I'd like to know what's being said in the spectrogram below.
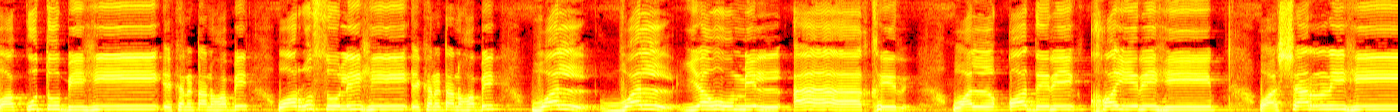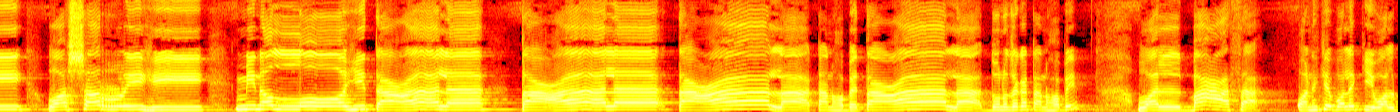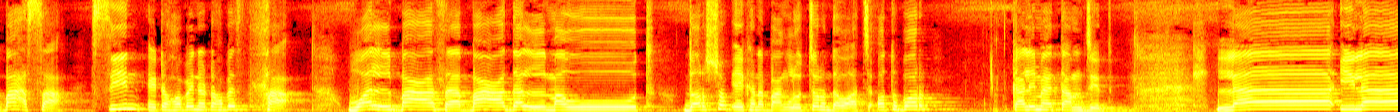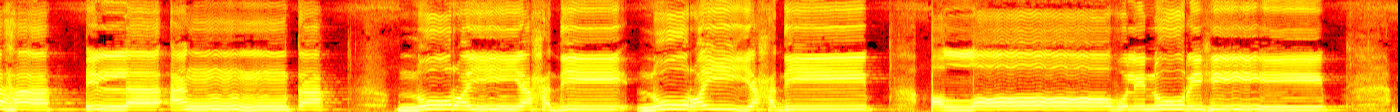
ওয়া কুতুবিহি, এখানে টান হবে, ওয়া রুসুলিহি, এখানে টান হবে, ওয়াল ওয়াল ইয়াউমিল আখির, ওয়াল কদরি খৈরিহি ওয়া শাররিহি ওয়া শাররিহি মিনাল্লাহি তাআলা তাআলা তাআলা, টান হবে তাআলা, দোনো জায়গায় টান হবে। ওয়াল বাসা অনেকে বলে কি ওয়াল বাসা সিন, এটা হবে না, এটা হবে সা। ওয়াল বাসা বাদাল মাউত, দর্শক এখানে বাংলা উচ্চারণ দেওয়া আছে। অতপর কালিমায় তামজিদ, লা ইলাহা ইল্লা আংতা নূরাই ইয়াহদি নূরাই ইয়াহদি। আল্লাহু লিনূরিহি।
